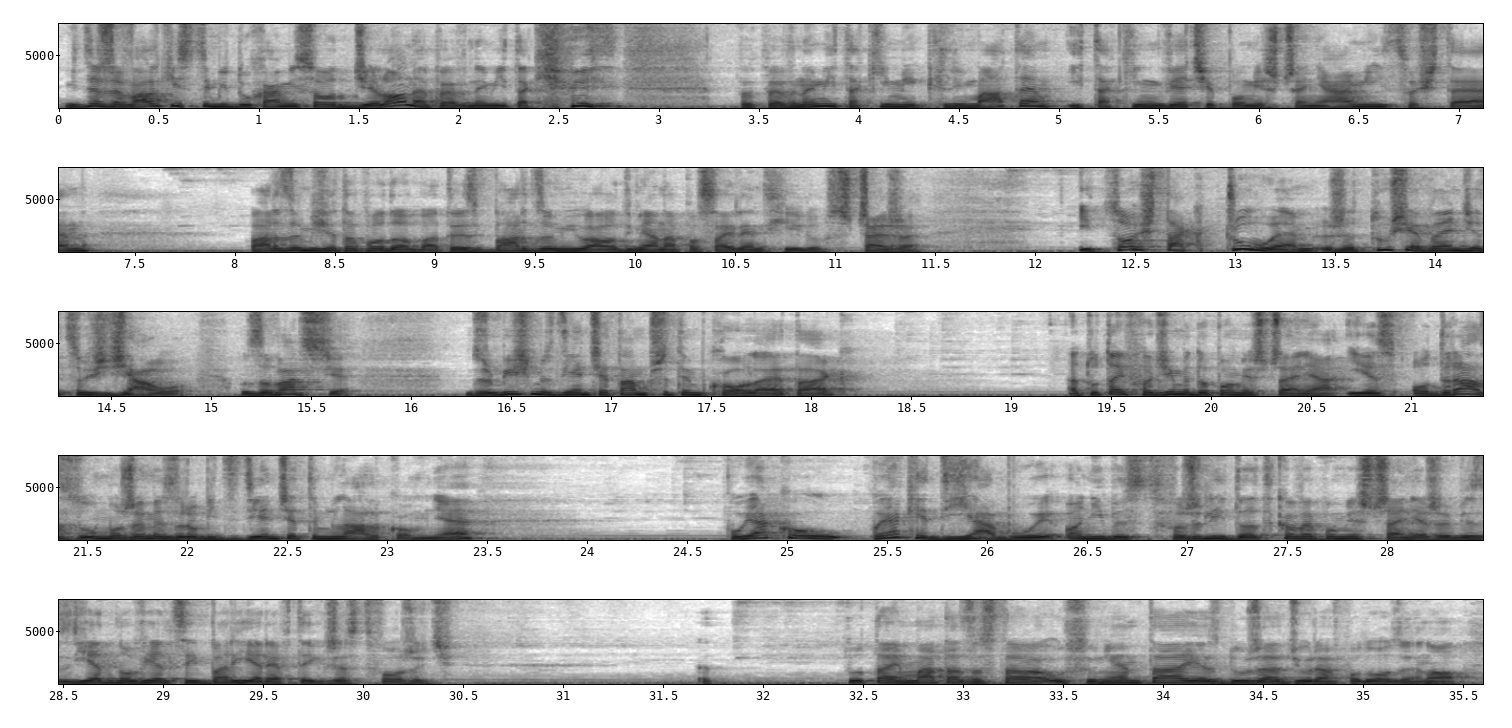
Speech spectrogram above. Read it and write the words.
Widzę, że walki z tymi duchami są oddzielone pewnymi takimi, pewnymi takimi klimatem i takim, wiecie, pomieszczeniami, coś ten. Bardzo mi się to podoba. To jest bardzo miła odmiana po Silent Hillu, szczerze. I coś tak czułem, że tu się będzie coś działo. Bo zobaczcie, zrobiliśmy zdjęcie tam przy tym kole, tak? A tutaj wchodzimy do pomieszczenia i jest od razu, możemy zrobić zdjęcie tym lalkom, nie? Po, jaką, po jakie diabły oni by stworzyli dodatkowe pomieszczenie, żeby jedną więcej barierę w tej grze stworzyć? Tutaj mata została usunięta, jest duża dziura w podłodze. No,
